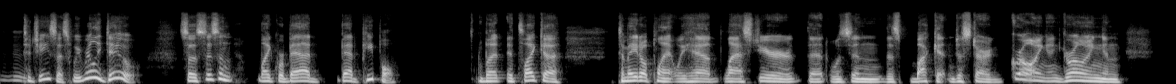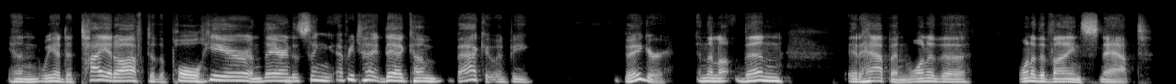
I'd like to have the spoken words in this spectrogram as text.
mm-hmm. to Jesus. We really do. So this isn't like we're bad, bad people, but it's like a tomato plant we had last year that was in this bucket and just started growing and growing and and we had to tie it off to the pole here and there. And this thing, every day I'd come back, it would be bigger. And then, then it happened. One of the, one of the vines snapped,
